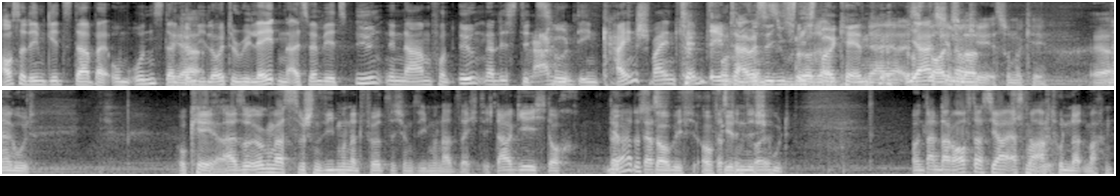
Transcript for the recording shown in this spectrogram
67. Außerdem geht es dabei um uns, da Ja. können die Leute relaten, als wenn wir jetzt irgendeinen Namen von irgendeiner Liste Na ziehen, gut. den kein Schwein kennt. Den teilweise ich nicht mal kenne. ja, ja, ist, Ja, ist schon okay, ist schon okay. Na Ja. gut. Okay, Ja. also irgendwas zwischen 740 und 760. Da gehe ich doch. da- Ja, das glaube ich auf das jeden finde Fall. ich gut. Und dann darauf das Jahr erstmal Stabil. 800 machen.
